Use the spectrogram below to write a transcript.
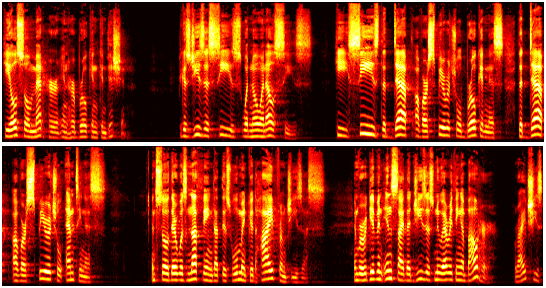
he also met her in her broken condition. Because Jesus sees what no one else sees. He sees the depth of our spiritual brokenness, the depth of our spiritual emptiness. And so there was nothing that this woman could hide from Jesus. And we're given insight that Jesus knew everything about her right? She's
